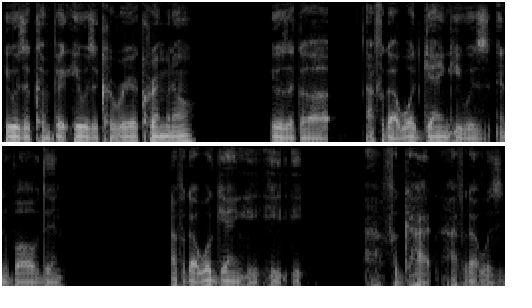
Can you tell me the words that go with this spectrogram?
He was a convict. He was a career criminal. He was like a I forgot what gang he was involved in. I forgot what gang he he, he I forgot. I forgot was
